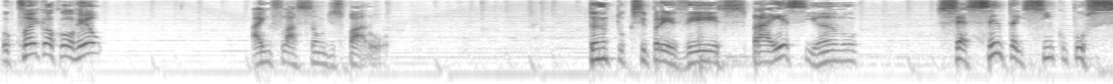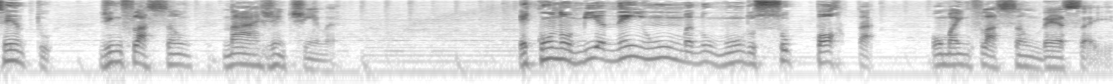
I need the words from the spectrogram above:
o que foi que ocorreu? A inflação disparou. Tanto que se prevê para esse ano 65% de inflação na Argentina. Economia nenhuma no mundo suporta uma inflação dessa aí.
